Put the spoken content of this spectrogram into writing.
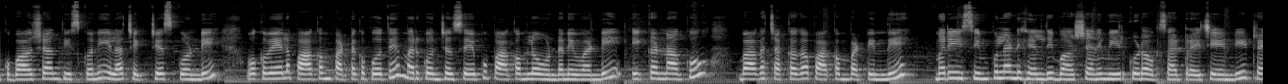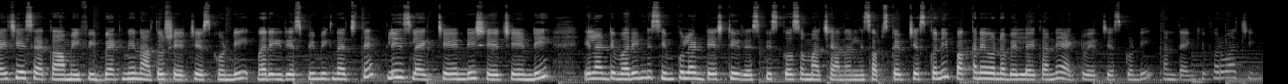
ఒక బాదుషాన్ని తీసుకొని ఇలా చెక్ చేసుకోండి. ఒకవేళ పాకం పట్టకపోతే మరి కొంచెం సేపు పాకంలో ఉండనివ్వండి. ఇక్కడ నాకు బాగా చక్కగా పాకం పట్టింది. మరి సింపుల్ అండ్ హెల్దీ భాషని మీరు కూడా ఒకసారి ట్రై చేయండి. ట్రై చేశాక మీ ఫీడ్బ్యాక్ని నాతో షేర్ చేసుకోండి. మరి ఈ రెసిపీ మీకు నచ్చితే ప్లీజ్ లైక్ చేయండి షేర్ చేయండి. ఇలాంటి మరిన్ని సింపుల్ అండ్ టేస్టీ రెసిపీస్ కోసం మా ఛానల్ని సబ్స్క్రైబ్ చేసుకొని పక్కనే ఉన్న బెల్ ఐకాన్ని యాక్టివేట్ చేసుకోండి. And thank you for watching.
